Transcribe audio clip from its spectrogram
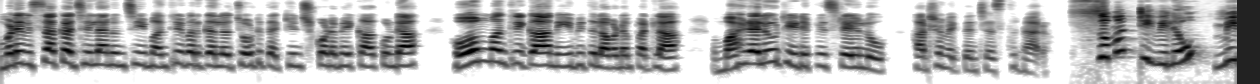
ఉమ్మడి విశాఖ జిల్లా నుంచి మంత్రివర్గంలో చోటు దక్కించుకోవడమే కాకుండా హోం మంత్రిగా నియమితులవడం పట్ల మహిళలు టీడీపీ శ్రేణులు హర్షం వ్యక్తం చేస్తున్నారు. సుమన్ టీవీలో మీ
